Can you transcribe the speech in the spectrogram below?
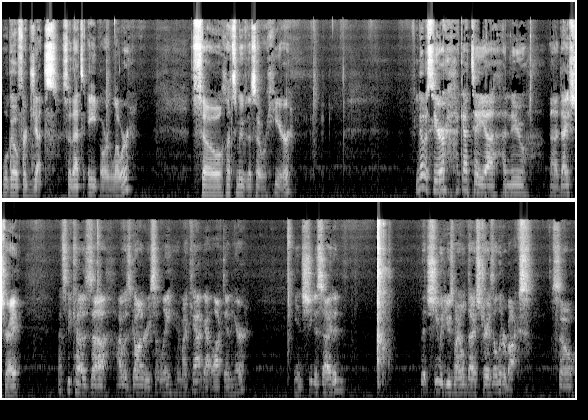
we'll go for jets. So that's eight or lower. So let's move this over here. If you notice here, I got a, uh, a new uh, dice tray. That's because uh, I was gone recently and my cat got locked in here. And she decided that she would use my old dice tray as a litter box. So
